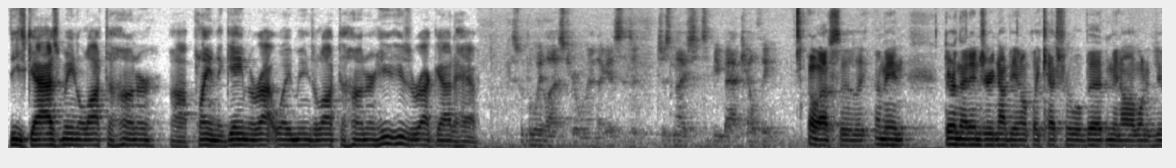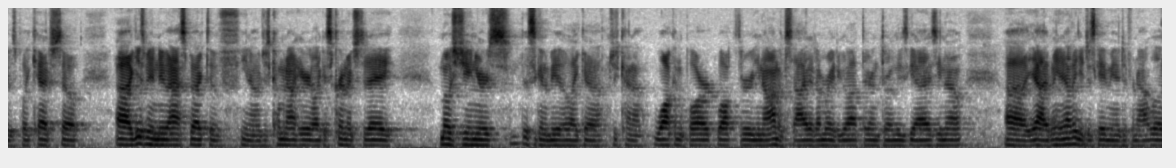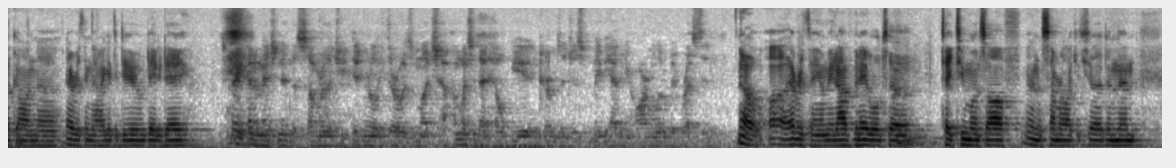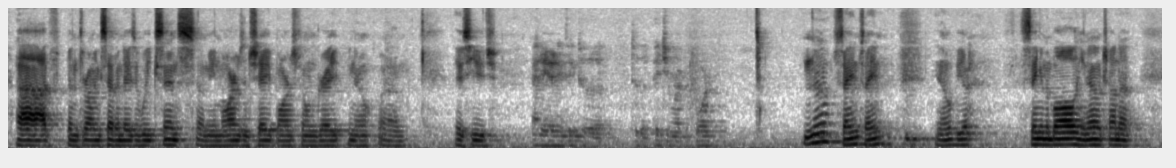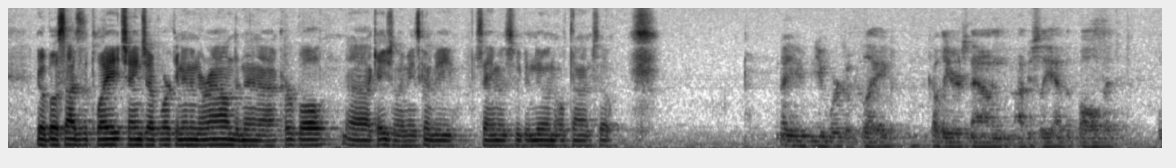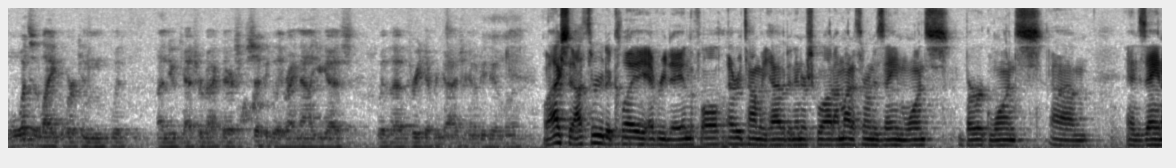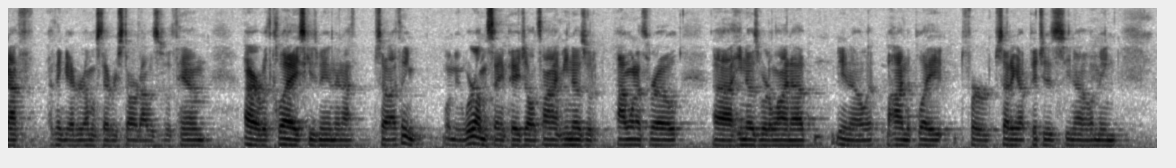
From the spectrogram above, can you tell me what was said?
these guys mean a lot to Hunter. Uh, playing the game the right way means a lot to Hunter. He, he's the right guy to have. So with the way last year went, I guess is it just nice to be back healthy? Oh, absolutely. I mean, during that injury, not being able to play catch for a little bit, I mean, all I wanted to do was play catch. So uh, it gives me a new aspect of you know just coming out here like a scrimmage today most juniors, this is going to be like a, just kind of walk in the park, walk through. You know, I'm excited. I'm ready to go out there and throw these guys. You know, uh, yeah. I mean, I think it just gave me a different outlook on uh, everything that I get to do day to day. You kind of mentioned in the summer that you didn't really throw as much. How much did that help you in terms of just maybe having your arm a little bit rested? No, uh, everything. I mean, I've been able to take two months off in the summer, like you said, and then uh, I've been throwing seven days a week since. I mean, my arm's in shape, my arm's feeling great. You know, um, it was huge added anything to the to the pitching repertoire? No, same, same. You know, be singing the ball. You know, trying to go both sides of the plate, change up, working in and around, and then uh, curveball uh, occasionally. I mean, it's going to be same as we've been doing the whole time. So. Now you you've worked with Clay a couple years now, and obviously you have the ball. But what's it like working with a new catcher back there, specifically right now? You guys with uh, three different guys you're going to be dealing with. Well, actually, I threw to Clay every day in the fall. Every time we have it in inter squad, I might have thrown to Zane once, Berg once, um, and Zane. I, I think every almost every start I was with him, or with Clay, excuse me. And then I, so I think, I mean, we're on the same page all the time. He knows what I want to throw. Uh, he knows where to line up, you know, behind the plate for setting up pitches. You know, I mean,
